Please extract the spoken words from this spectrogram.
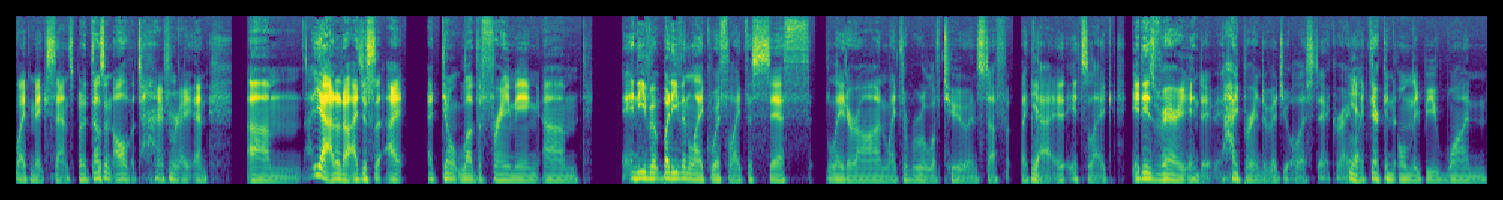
like makes sense but it doesn't all the time right and um yeah i don't know i just i i don't love the framing um and even but even like with like the sith later on like the rule of two and stuff like Yeah. that it, it's like it is very indi- hyper individualistic right Yeah. like there can only be one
